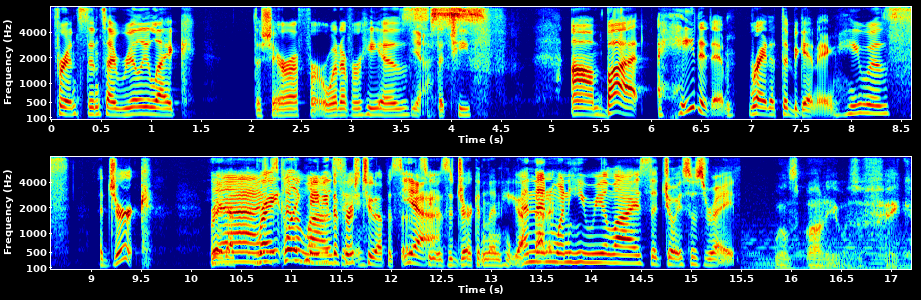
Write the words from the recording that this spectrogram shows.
for instance, I really like the sheriff or whatever he is, Yes. the chief. Um, but I hated him right at the beginning. He was a jerk. Right, Yeah, at, he's right, kinda like maybe the first two episodes, Yeah. he was a jerk, and then he got. And then better. when he realized that Joyce was right, Will's body was a fake.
